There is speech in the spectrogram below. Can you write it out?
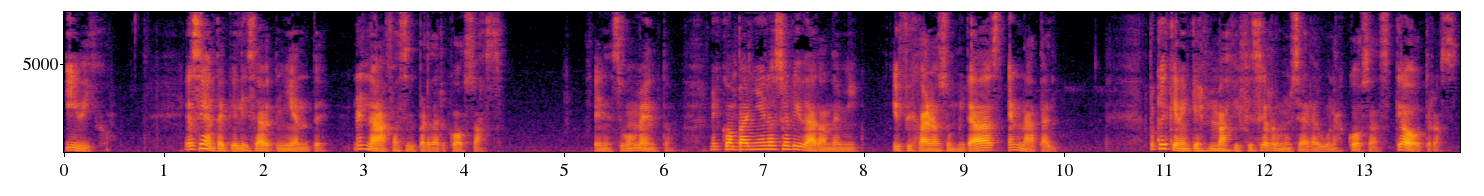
y dijo es evidente que elizabeth miente no es nada fácil perder cosas en ese momento mis compañeros se olvidaron de mí y fijaron sus miradas en natalie. Por qué creen que es más difícil renunciar a algunas cosas que a otras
